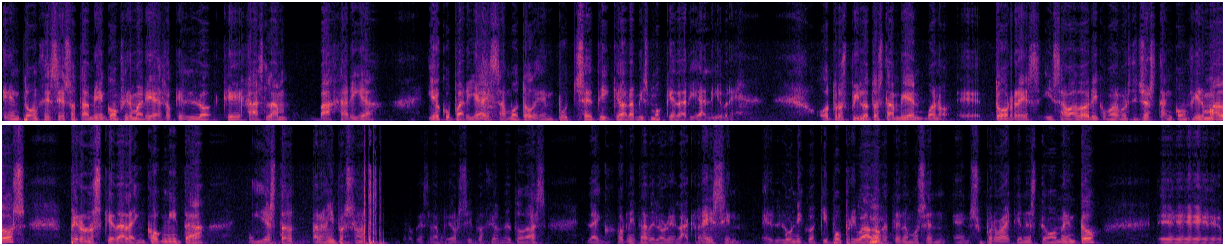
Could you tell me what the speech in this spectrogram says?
Entonces eso también confirmaría eso, que, lo, que Haslam bajaría y ocuparía esa moto en Puchetti que ahora mismo quedaría libre. Otros pilotos también, bueno, eh, Torres y Salvador, y como hemos dicho, están confirmados, pero nos queda la incógnita, y esta para mí personalmente creo que es la peor situación de todas, la incógnita de Lorelac Racing, el único equipo privado que tenemos en, en Superbike en este momento. Eh,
